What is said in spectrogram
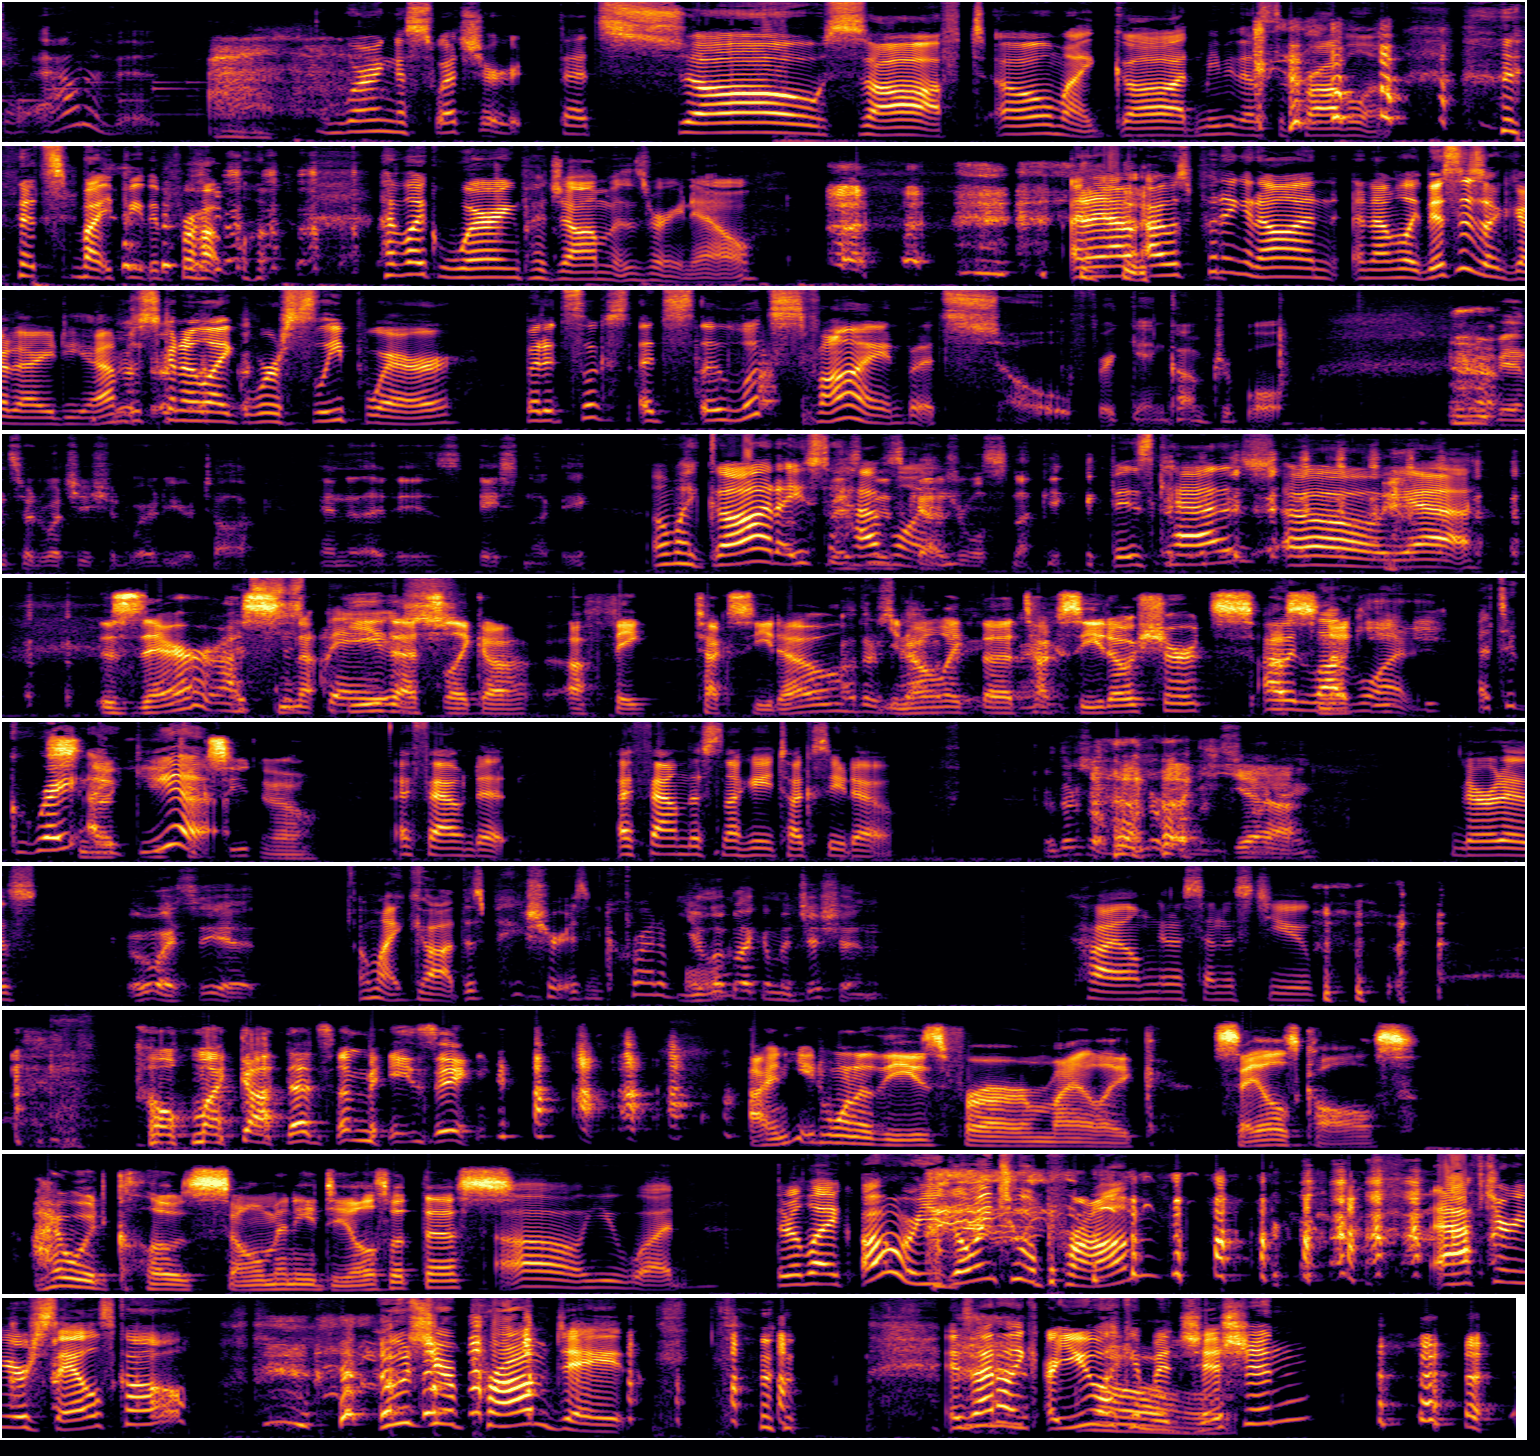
so out of it. I'm wearing a sweatshirt that's so soft. Oh my god, maybe that's the problem. that might be the problem. I'm like wearing pajamas right now. And I, I was putting it on, and I'm like, "This is a good idea. I'm just gonna like wear sleepwear." But it looks it's it looks fine, but it's so freaking comfortable. You've answered what you should wear to your talk, and that is a snuggie. Oh my god, I used to Business have one. casual snuggie. Bizcaz? Oh yeah. Is there a It's just snuggie that's like a, a fake tuxedo? Oh, there's you know, gotta like be, the right? tuxedo shirts. I A would love snuggie- one. That's a great snuggie idea. Tuxedo. I found it. I found the Snuggie tuxedo. Oh, there's a Wonder Woman Yeah. snuggie. There it is. Oh, I see it. Oh my god, this picture is incredible. You look like a magician. Kyle, I'm gonna send this to you. Oh my god, that's amazing. I need one of these for my like sales calls. I would close so many deals with this. oh, you would. They're like, oh, are you going to a prom after your sales call? Who's your prom date? is that like, are you like a Oh. magician?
